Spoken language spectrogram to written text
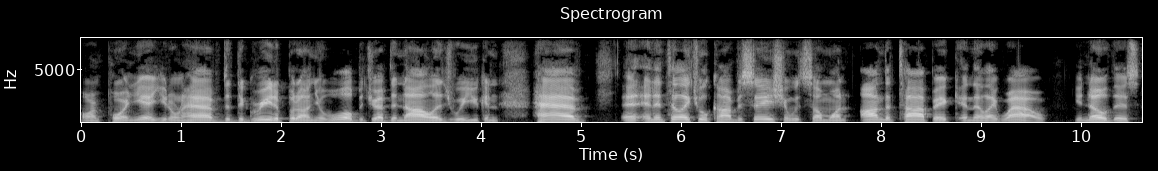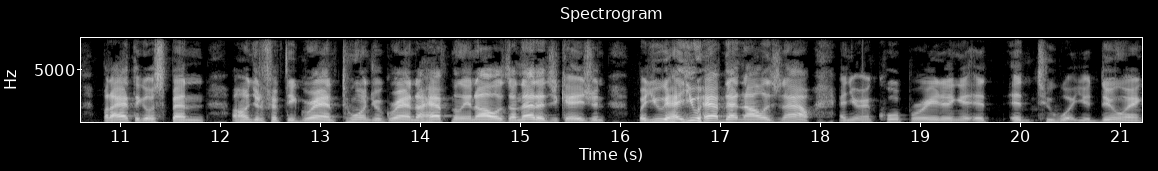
are important yeah you don't have the degree to put on your wall but you have the knowledge where you can have a- an intellectual conversation with someone on the topic and they're like wow you know this, but I had to go spend 150 grand, 200 grand, a half million dollars on that education. But you ha- you have that knowledge now, and you're incorporating it into what you're doing.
